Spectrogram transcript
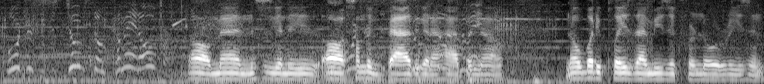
Fortress, this is Tombstone. Come in, over. Oh man, this is gonna be. Oh, something bad's gonna happen now. Nobody plays that music for no reason.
